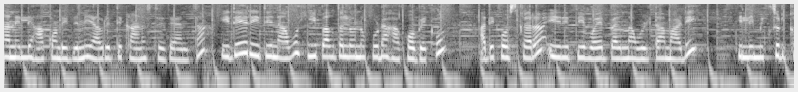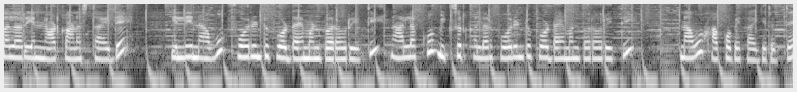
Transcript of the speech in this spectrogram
ನಾನಿಲ್ಲಿ ಹಾಕ್ಕೊಂಡಿದ್ದೀನಿ ಯಾವ ರೀತಿ ಕಾಣಿಸ್ತಿದೆ ಅಂತ. ಇದೇ ರೀತಿ ನಾವು ಈ ಭಾಗದಲ್ಲೂ ಕೂಡ ಹಾಕೋಬೇಕು ಅದಕ್ಕೋಸ್ಕರ ಈ ರೀತಿ ವೈರ್ ಬ್ಯಾಗ್ನ ಉಲ್ಟಾ ಮಾಡಿ, ಇಲ್ಲಿ ಮಿಕ್ಸ್ಡ್ ಕಲರ್ ಏನು ನಾಟ್ ಕಾಣಿಸ್ತಾ ಇದೆ. ಇಲ್ಲಿ ನಾವು ಫೋರ್ ಇಂಟು ಫೋರ್ ಡೈಮಂಡ್ ಬರೋ ರೀತಿ, ನಾಲ್ಕು mixed colour four into four diamond ಬರೋ ರೀತಿ ನಾವು ಹಾಕೋಬೇಕಾಗಿರುತ್ತೆ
